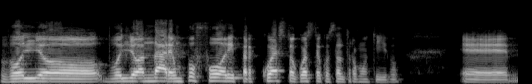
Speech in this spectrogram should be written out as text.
voglio, voglio andare un po' fuori per questo, questo e quest'altro motivo Eh,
